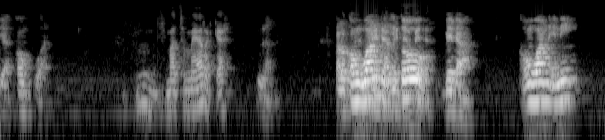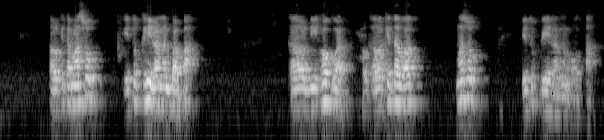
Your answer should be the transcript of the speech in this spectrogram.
Ya, Kongwan. Hmm, semacam merek ya. Kalau Kongwan Beda, beda, itu beda. beda. Kongwan ini kalau kita masuk itu kehilangan bapak. Kalau di Hogwarts, Hogwarts. kalau kita masuk itu kehilangan otak.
